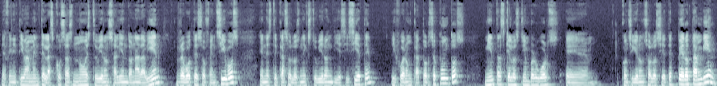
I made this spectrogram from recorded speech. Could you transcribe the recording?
Definitivamente las cosas no estuvieron saliendo nada bien. Rebotes ofensivos. En este caso los Knicks tuvieron 17 y fueron 14 puntos. Mientras que los Timberwolves eh, consiguieron solo 7, pero también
